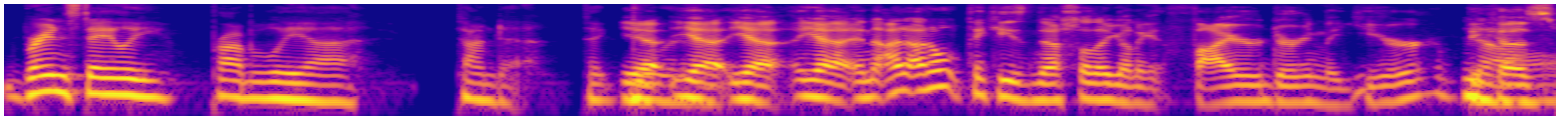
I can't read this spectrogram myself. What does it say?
Brandon Staley probably uh time to yeah yeah yeah yeah, and I, I don't think he's necessarily going to get fired during the year because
